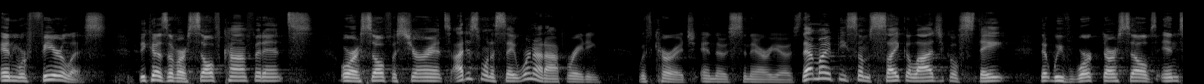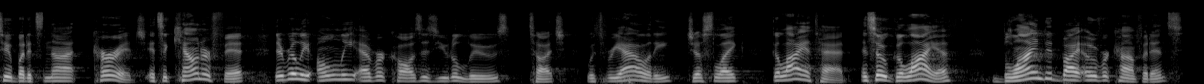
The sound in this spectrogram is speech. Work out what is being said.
and we're fearless because of our self confidence, or our self assurance, I just want to say we're not operating with courage in those scenarios. That might be some psychological state that we've worked ourselves into, but it's not courage. It's a counterfeit that really only ever causes you to lose touch with reality, just like Goliath had. And so, Goliath, blinded by overconfidence,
